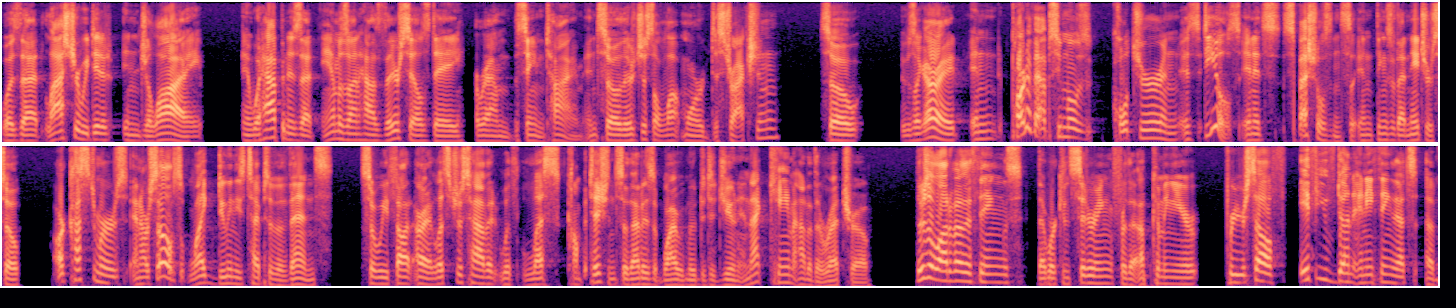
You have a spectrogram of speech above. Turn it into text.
was that last year we did it in July. And what happened is that Amazon has their sales day around the same time. And so there's just a lot more distraction. So it was like, all right. And part of AppSumo's culture and its deals and its specials and, and things of that nature. So our customers and ourselves like doing these types of events. So we thought, all right, let's just have it with less competition. So that is why we moved it to June. And that came out of the retro. There's a lot of other things that we're considering for the upcoming year. For yourself, if you've done anything that's a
